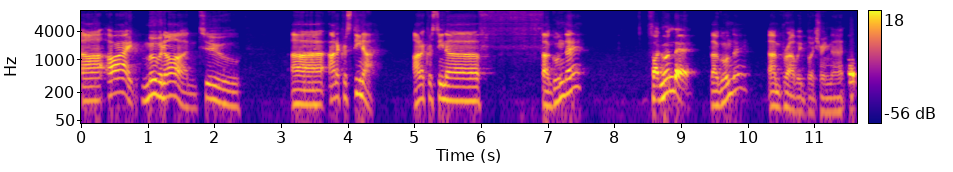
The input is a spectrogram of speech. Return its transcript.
Uh, all right, moving on to uh, Ana Cristina. Ana Cristina Fagunde? Fagunde. Fagunde? I'm probably butchering that. Oh.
